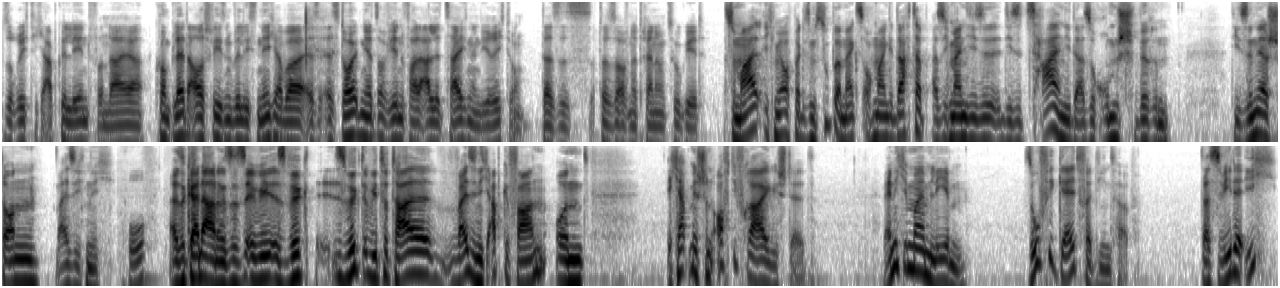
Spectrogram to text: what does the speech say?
so richtig abgelehnt. Von daher komplett ausschließen will ich es nicht, aber es, deuten jetzt auf jeden Fall alle Zeichen in die Richtung, dass es, dass es auf eine Trennung zugeht. Zumal ich mir auch bei diesem Supermax auch mal gedacht habe, also ich meine, diese, diese Zahlen, die da so rumschwirren, die sind ja schon, weiß ich nicht. Hoch? Also keine Ahnung, es ist irgendwie, es wirkt, es wirkt irgendwie total, weiß ich nicht, abgefahren. Und ich habe mir schon oft die Frage gestellt, wenn ich in meinem Leben so viel Geld verdient habe, dass weder ich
